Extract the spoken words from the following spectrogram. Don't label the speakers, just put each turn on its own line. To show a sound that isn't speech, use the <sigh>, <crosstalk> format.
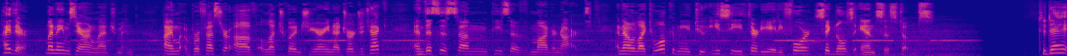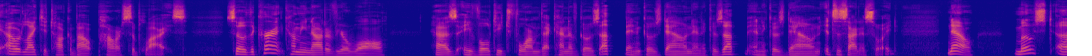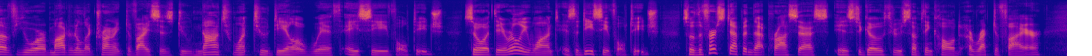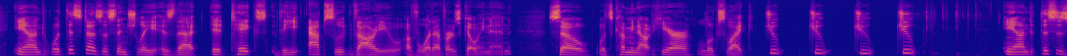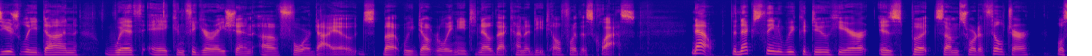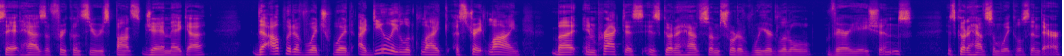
Hi there, my name is Aaron Lanterman. I'm a professor of electrical engineering at Georgia Tech, and this is some piece of modern art. And I would like to welcome you to ECE 3084 Signals and Systems. Today, I would like to talk about power supplies. So, the current coming out of your wall has a voltage form that kind of goes up and it goes down and it goes up and it goes down. It's a sinusoid. Now, most of your modern electronic devices do not want to deal with AC voltage. So, what they really want is a DC voltage. So, the first step in that process is to go through something called a rectifier. And what this does essentially is that it takes the absolute value of whatever is going in. So, what's coming out here looks like joot, joot, joot, joot. And this is usually done with a configuration of four diodes, but we don't really need to know that kind of detail for this class. Now, the next thing we could do here is put some sort of filter. We'll say it has a frequency response j omega, the output of which would ideally look like a straight line, but in practice is going to have some sort of weird little variations. It's going to have some wiggles in there.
